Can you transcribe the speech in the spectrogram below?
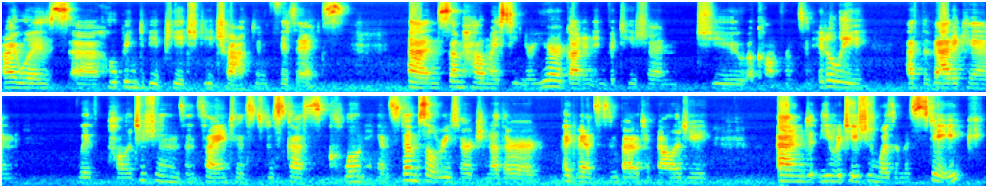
I was uh, hoping to be a PhD tracked in physics. And somehow my senior year got an invitation to a conference in Italy at the Vatican with politicians and scientists to discuss cloning and stem cell research and other advances in biotechnology. And the invitation was a mistake,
